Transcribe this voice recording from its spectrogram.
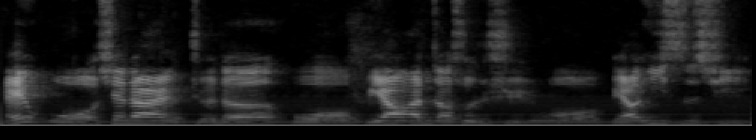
哎，我现在觉得我不要按照顺序，我不要一四七，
